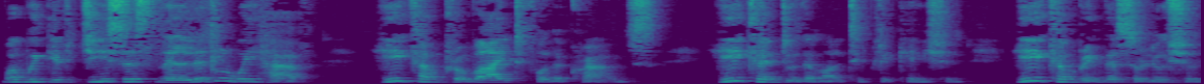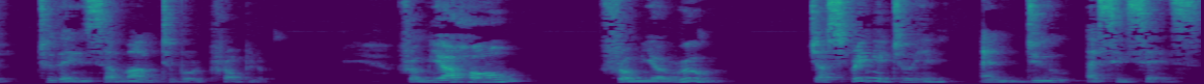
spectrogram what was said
when we give Jesus the little we have, he can provide for the crowds. He can do the multiplication. He can bring the solution to the insurmountable problem. From your home, from your room, just bring it to him and do as he says.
